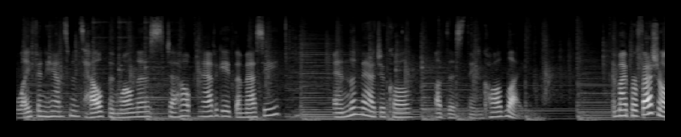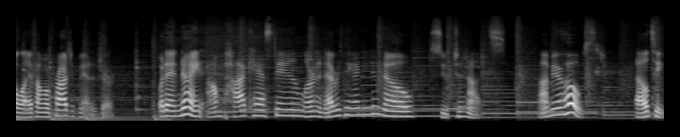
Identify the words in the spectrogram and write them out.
life enhancements, health, and wellness to help navigate the messy and the magical of this thing called life. In my professional life, I'm a project manager. But at night, I'm podcasting, learning everything I need to know, soup to nuts. I'm your host, LT.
